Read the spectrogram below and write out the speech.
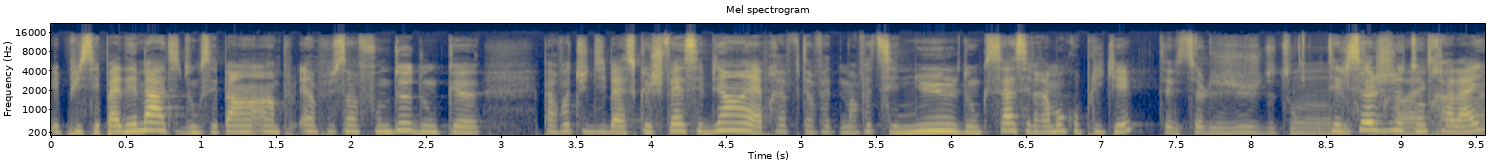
et puis c'est pas des maths donc c'est pas un, un, plus un fond deux donc euh, parfois tu te dis bah ce que je fais c'est bien et après en fait, mais en fait c'est nul donc ça c'est vraiment compliqué. T'es le seul juge de ton t'es le seul juge de ton travail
